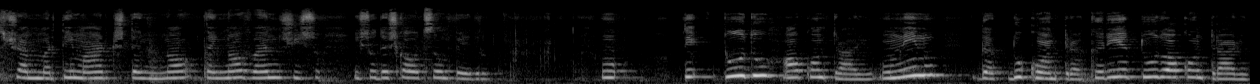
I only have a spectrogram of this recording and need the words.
chamo Martim Marques, tenho, no, tenho nove anos e sou, e sou da Escola de São Pedro. Um, ti- tudo ao contrário. O menino da- do contra queria tudo ao contrário.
